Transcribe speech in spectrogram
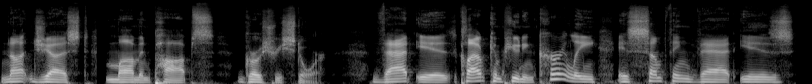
not just mom and pop's grocery store. That is cloud computing currently is something that is,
